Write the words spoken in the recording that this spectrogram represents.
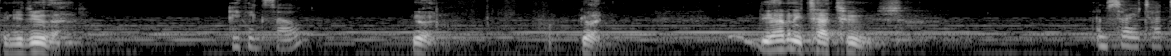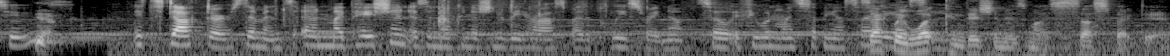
Can you do that? I think so. Good. Good. Do you have any tattoos? I'm sorry, tattoos? Yeah. It's Dr. Simmons, and my patient is in no condition to be harassed by the police right now. So if you wouldn't mind stepping outside Exactly the what ICU. condition is my suspect in,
